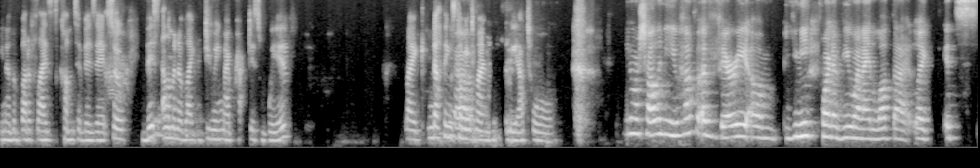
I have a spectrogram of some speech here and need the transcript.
You know, the butterflies come to visit. So this element of like doing my practice with, like nothing's yeah. coming to mind really at all. You know, Shalini, you have a very um, unique point of view, and I love that. Like, it's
